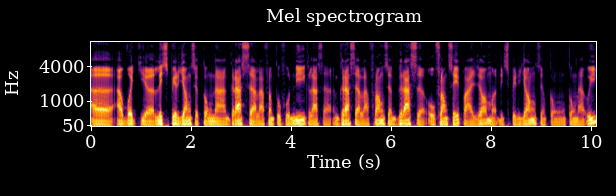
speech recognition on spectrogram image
euh, avec euh, l'expérience qu'on a grâce à la francophonie, grâce à, la France, grâce aux Français, par exemple, l'expérience qu'on qu a eue.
